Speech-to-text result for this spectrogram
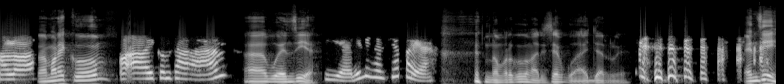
Halo. Assalamualaikum Waalaikumsalam. Eh, Bu Enzi ya? Iya, ini dengan siapa ya? Nomor gue gak di save gue ajar lu ya Enzi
